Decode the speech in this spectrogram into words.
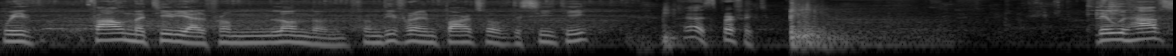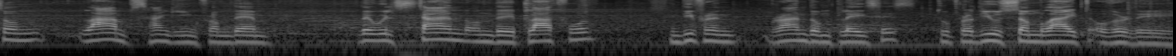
with found material from London, from different parts of the city. Yeah, it's perfect. They will have some lamps hanging from them. They will stand on the platform in different random places to produce some light over the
